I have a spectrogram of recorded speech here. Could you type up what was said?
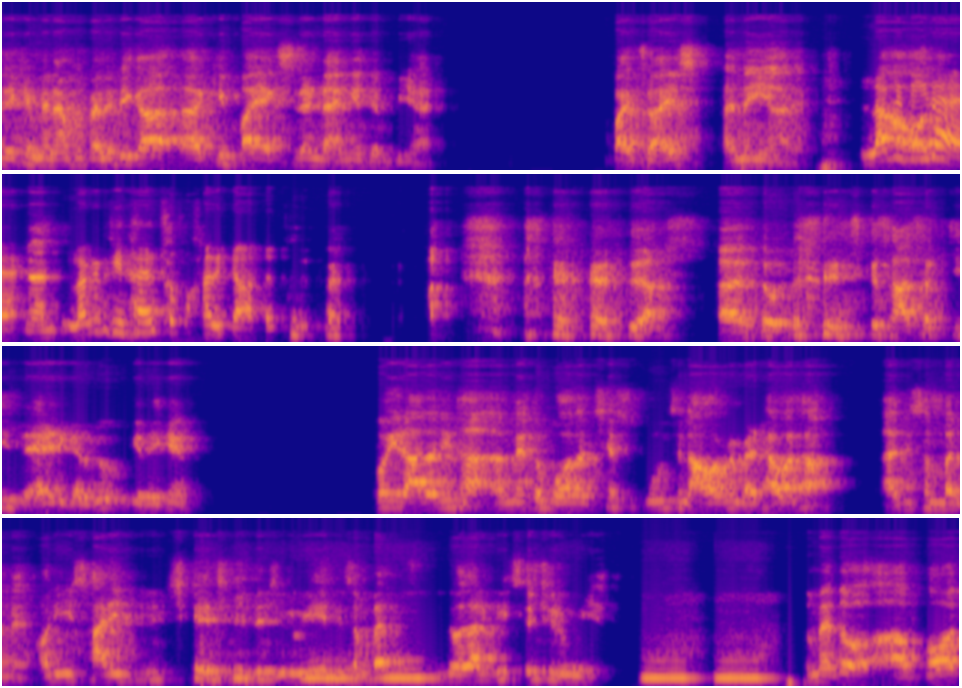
دیکھیں میں نے آپ کو پہلے بھی کہا کہ بائی ایکسیڈنٹ آئیں گے جب بھی آئے بائی چوائس نہیں آ رہے۔ لگ نہیں رہا ہے لگ نہیں رہا ہے تمہاری عادت۔ تو اس کے ساتھ ساتھ چیز ایڈ کر دوں کہ دیکھیں کوئی ارادہ نہیں تھا میں تو بہت اچھے سکون سے لاہور میں بیٹھا ہوا تھا دسمبر میں اور یہ ساری چیزیں شروع ہوئی ہیں دسمبر دو ہزار بیس سے شروع ہوئی ہیں۔ تو میں تو بہت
